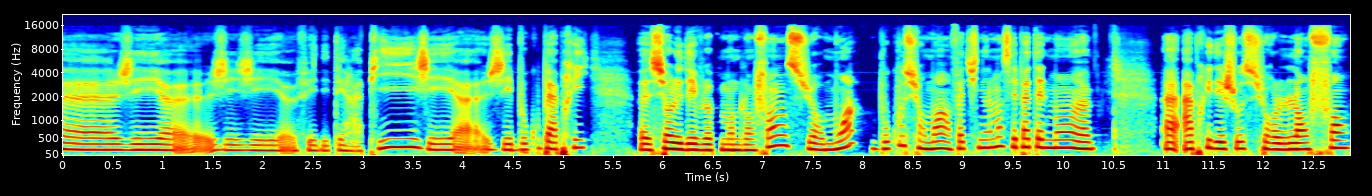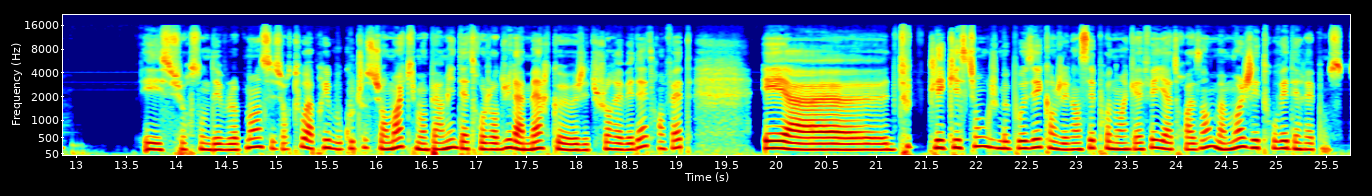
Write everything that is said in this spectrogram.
Euh, j'ai euh, euh, fait des thérapies, j'ai beaucoup appris sur le développement de l'enfant, sur moi, beaucoup sur moi. En fait, finalement, c'est pas tellement appris des choses sur l'enfant et sur son développement, c'est surtout appris beaucoup de choses sur moi qui m'ont permis d'être aujourd'hui la mère que j'ai toujours rêvé d'être en fait. Et toutes les questions que je me posais quand j'ai lancé Prenons un café il y a trois ans, bah moi j'ai trouvé des réponses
